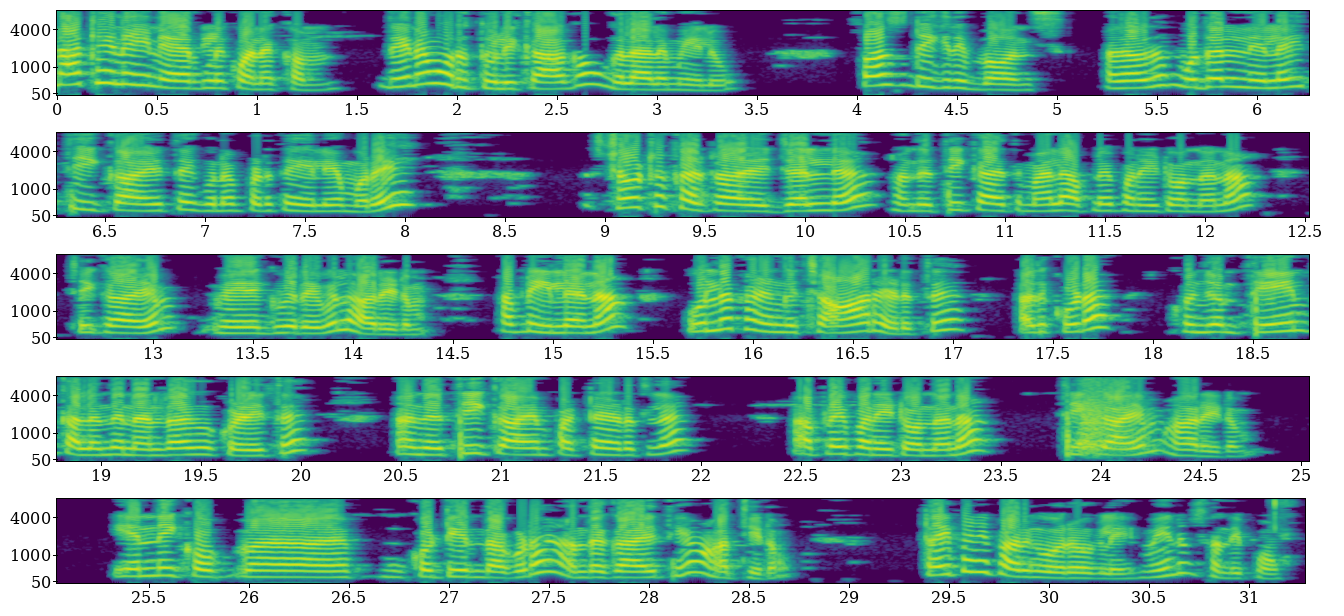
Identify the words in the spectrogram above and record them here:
நாட்டினை நேர்களுக்கு வணக்கம். தினம் ஒரு துளிக்காக உங்களால் மேலும். ஃபர்ஸ்ட் டிகிரி பர்ன்ஸ் அதாவது முதல் நிலை தீக்காயத்தை குணப்படுத்த எளிய முறை சோற்று கற்றாழை ஜெல்ல அந்த தீக்காயத்து மேலே அப்ளை பண்ணிட்டு வந்தோன்னா தீக்காயம் வெகு விரைவில் ஆறிடும். அப்படி இல்லைன்னா உருளைக்கிழங்கு சாறு எடுத்து அது கூட கொஞ்சம் தேன் கலந்து நன்றாக குழைத்து அந்த தீக்காயம் பட்ட இடத்துல அப்ளை பண்ணிட்டு வந்தோன்னா தீக்காயம் ஆறிடும். எண்ணெய் கொ கொட்டியிருந்தா கூட அந்த காயத்தையும் ஆற்றிடும் ட்ரை பண்ணி பாருங்க உறவுகளே மீண்டும் சந்திப்போம்.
